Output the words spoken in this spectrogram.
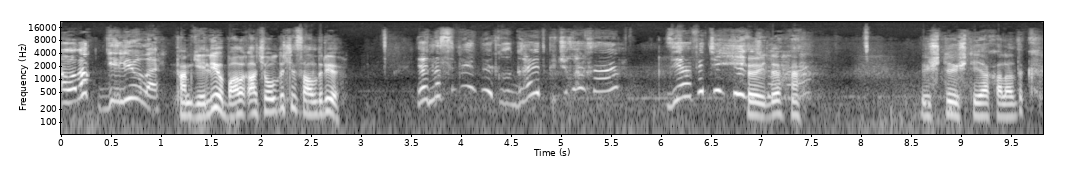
Ama bak geliyorlar. Tam geliyor, balık aç olduğu için saldırıyor. Ya nasıl büyük büyük? Gayet küçük Hakan. Ziyafet çekiyoruz Şöyle, heh. Üçlü üçlü yakaladık.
